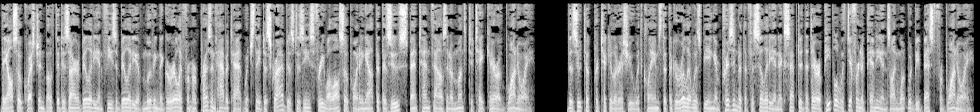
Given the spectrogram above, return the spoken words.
They also questioned both the desirability and feasibility of moving the gorilla from her present habitat which they described as disease-free while also pointing out that the zoo spent $10,000 a month to take care of Bua Noi. The zoo took particular issue with claims that the gorilla was being imprisoned at the facility and accepted that there are people with different opinions on what would be best for Bua Noi.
